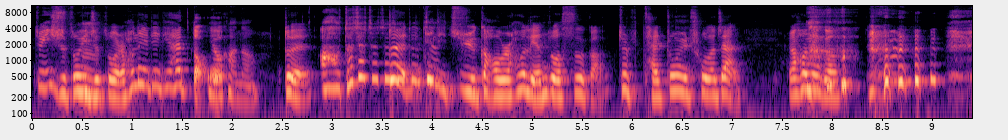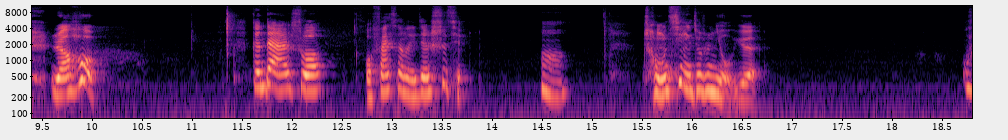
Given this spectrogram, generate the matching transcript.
就一直坐一直坐，然后那个电梯还抖。有可能。对哦，对对对对对，那电梯巨高，然后连坐四个，就才终于出了站。然后那个，然后跟大家说，我发现了一件事情，嗯，重庆就是纽约，为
